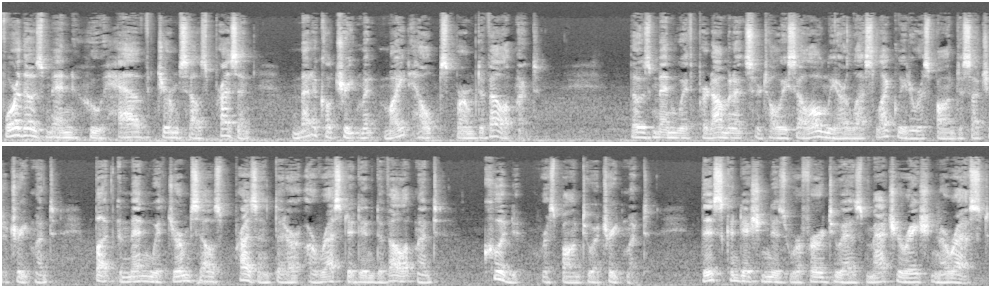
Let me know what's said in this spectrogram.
For those men who have germ cells present, medical treatment might help sperm development. Those men with predominant Sertoli cell only are less likely to respond to such a treatment, but the men with germ cells present that are arrested in development could respond to a treatment. This condition is referred to as maturation arrest.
